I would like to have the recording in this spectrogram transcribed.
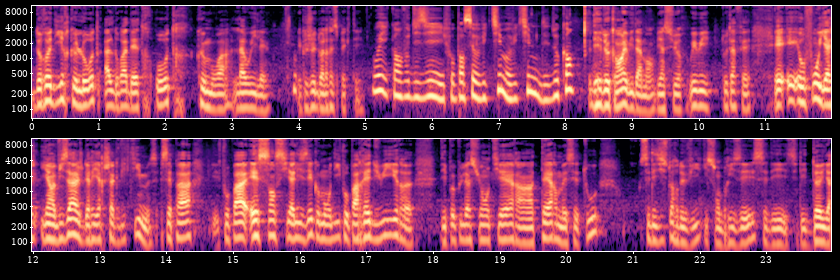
de redire que l'autre a le droit d'être autre que moi, là où il est, et que je dois le respecter. Oui, quand vous disiez il faut penser aux victimes, aux victimes des deux camps. Des deux camps, évidemment, bien sûr. Oui, oui, tout à fait. Et, et au fond, il y, a, il y, a, un visage derrière chaque victime. C'est pas, il ne faut pas essentialiser, comme on dit, il ne faut pas réduire des populations entières à un terme et c'est tout c'est des histoires de vie qui sont brisées, c'est des, des, deuils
